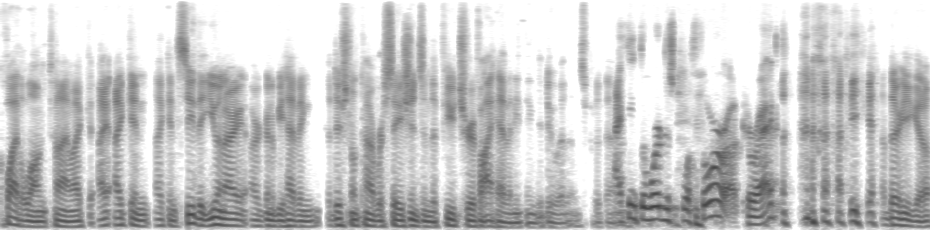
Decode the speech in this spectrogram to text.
quite a long time. I, I, I, can I can see that you and I are going to be having additional conversations in the future if I have anything to do with it. Let's put it that. I think the word is plethora, correct? yeah, there you go.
